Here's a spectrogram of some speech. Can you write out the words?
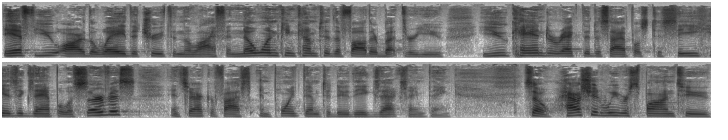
If you are the way, the truth, and the life, and no one can come to the Father but through you, you can direct the disciples to see His example of service and sacrifice and point them to do the exact same thing. So, how should we respond to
